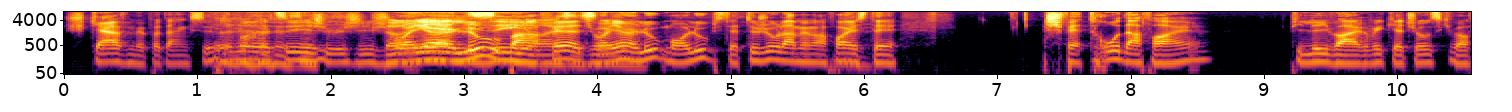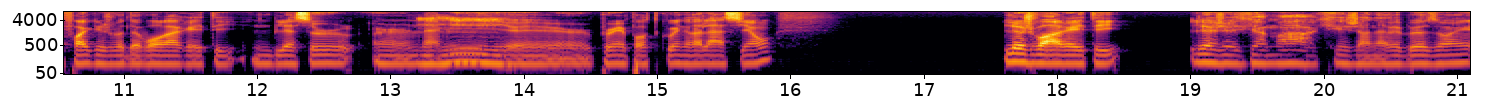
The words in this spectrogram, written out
je cave, mais pas tant que ça. Ouais, je, je- voyais un loop, en ouais, fait. Je voyais ça. un loop. Mon loop, c'était toujours la même affaire. C'était, je fais trop d'affaires, puis là, il va arriver quelque chose qui va faire que je vais devoir arrêter. Une blessure, un ami, Mhm. euh, peu importe quoi, une relation. Là, je vais arrêter. Là, je vais être comme, ah, Chris, j'en avais besoin.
